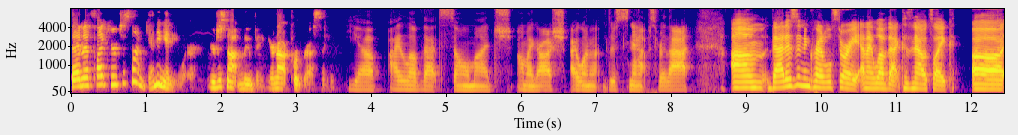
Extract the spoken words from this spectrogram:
then it's like you're just not getting anywhere you're just not moving you're not progressing Yep. I love that so much. Oh my gosh. I want to just snaps for that. Um, that is an incredible story. And I love that because now it's like, uh,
